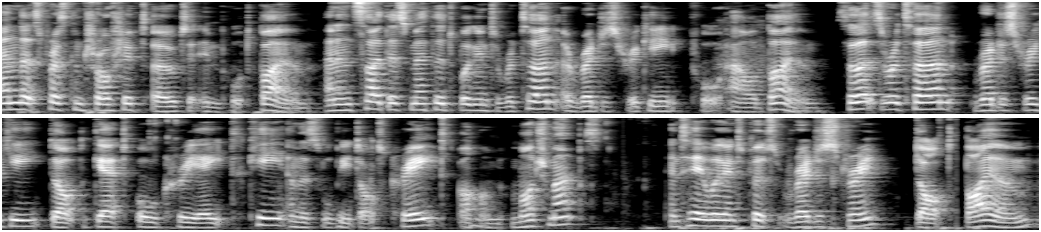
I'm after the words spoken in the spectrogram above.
And let's press Ctrl Shift O to import biome. And inside this method, we're going to return a registry key for our biome. So let's return registry key dot get or create key, and this will be dot create on Mojmaps. And here we're going to put registry dot biome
